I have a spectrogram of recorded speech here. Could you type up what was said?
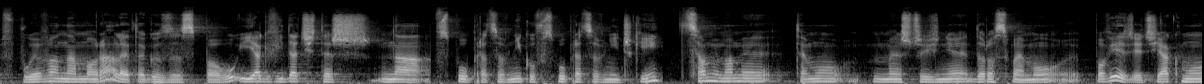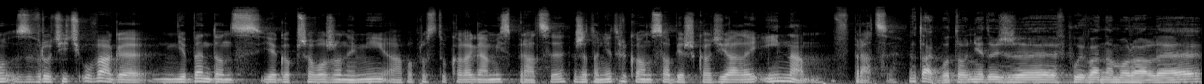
wpływa na morale tego zespołu i jak widać też na współpracowników, współpracowniczki, co my mamy temu mężczyźnie dorosłemu powiedzieć, jak mu zwrócić uwagę, nie będąc jego przełożonymi, a po prostu kolegami z pracy, że to nie tylko on sobie szkodzi, ale i nam w pracy. No tak, bo to nie dość, że wpływa na morale,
